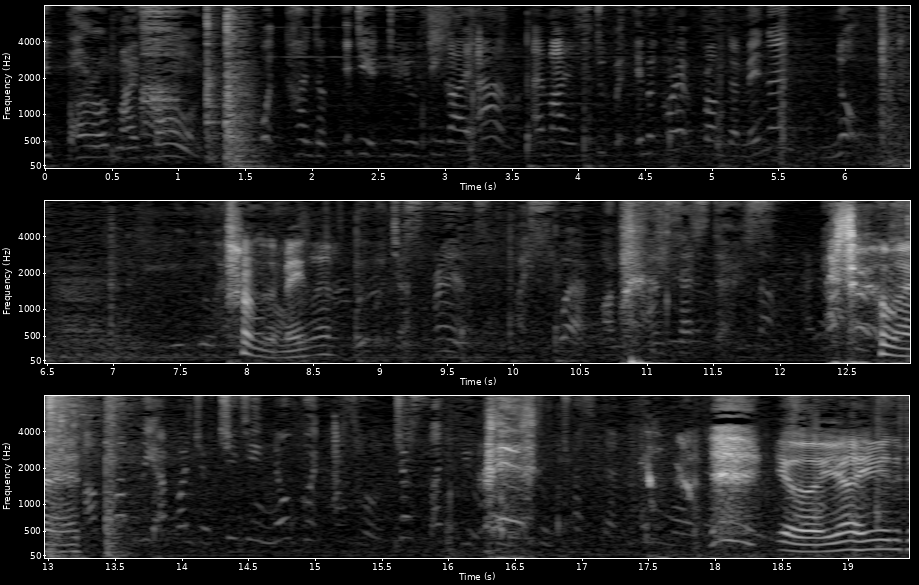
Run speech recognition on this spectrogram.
He borrowed my phone. Ah. What kind of idiot do you think I am? Am I a stupid immigrant from the mainland? No. You, you From the mainland? We were just friends. I swear on my ancestors. So my ass. Probably a bunch of cheating, no good assholes, just like you. I don't trust them anymore than. Yo, y'all hear this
